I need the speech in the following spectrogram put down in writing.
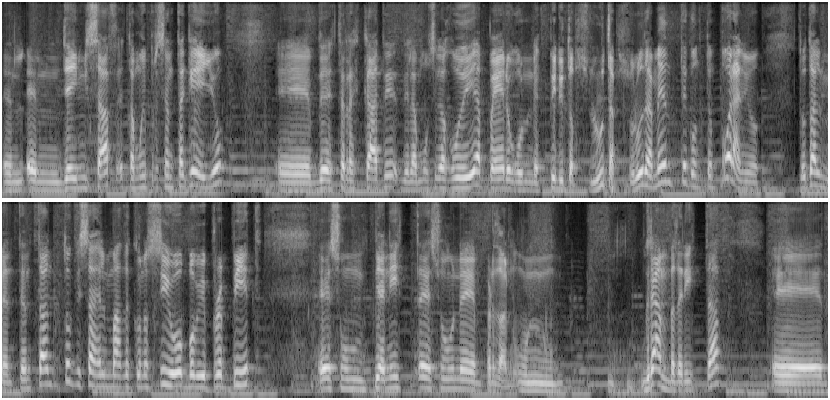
En, en Jamie Saff está muy presente aquello, eh, de este rescate de la música judía, pero con un espíritu absoluto, absolutamente contemporáneo, totalmente. En tanto, quizás el más desconocido, Bobby Prepitt, es un pianista, es un, eh, perdón, un gran baterista, eh,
